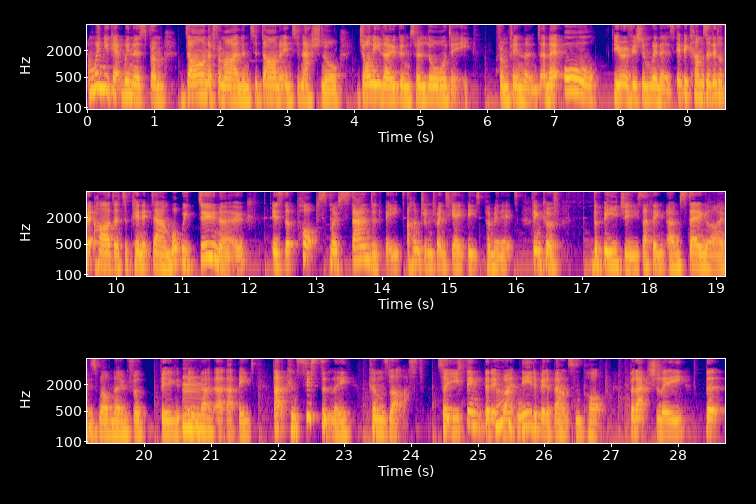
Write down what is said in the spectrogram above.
And when you get winners from Dana from Ireland to Dana International, Johnny Logan to Lordi from Finland, and they're all Eurovision winners, it becomes a little bit harder to pin it down. What we do know is that pop's most standard beat, 128 beats per minute, think of the Bee Gees, I think um, Staying Alive is well known for being, being Mm. that, at that beat. That consistently comes last. So you think that it Oh. might need a bit of bounce and pop, but actually that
